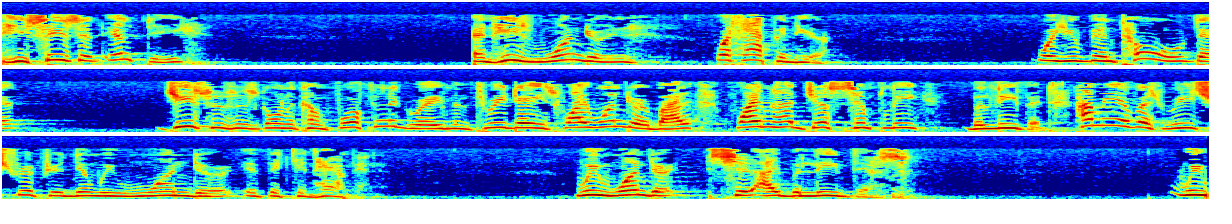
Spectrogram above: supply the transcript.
he sees it empty and he's wondering what happened here. Well, you've been told that Jesus is going to come forth from the grave in three days. Why wonder about it? Why not just simply believe it. How many of us read Scripture, then we wonder if it can happen? We wonder, should I believe this? We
